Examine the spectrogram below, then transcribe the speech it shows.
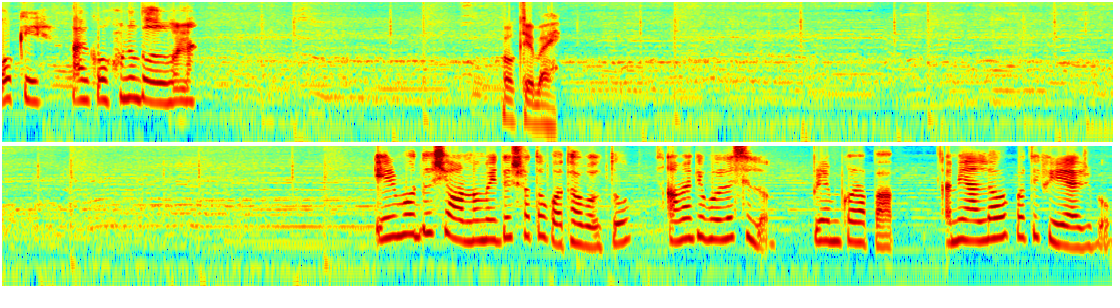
ওকে আর কখনো বলব না। Okay bye. এর মধ্যে সে অন্য মেয়েদের সাথে কথা বলতো। আমাকে বলেছিল প্রেম করা পাপ। আমি আল্লাহর প্রতি ফিরে আসব।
